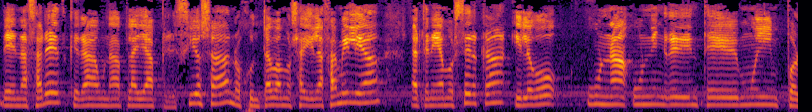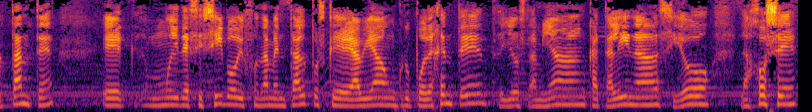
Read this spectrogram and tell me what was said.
de Nazaret, que era una playa preciosa, nos juntábamos ahí la familia, la teníamos cerca y luego una, un ingrediente muy importante, eh, muy decisivo y fundamental, pues que había un grupo de gente, entre ellos Damián, Catalina, Sio, la José,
